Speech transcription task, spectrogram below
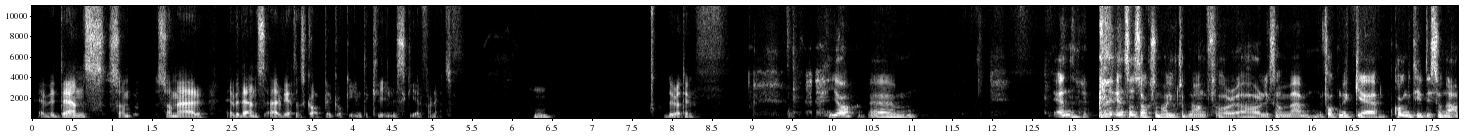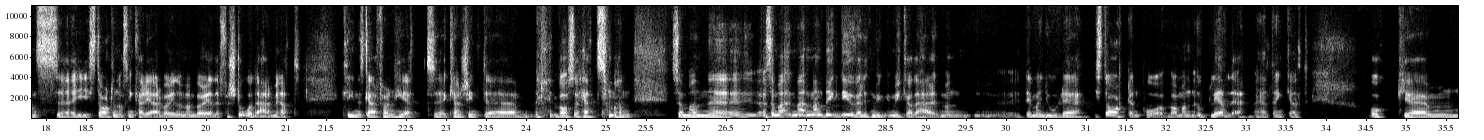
evidens som, som är evidens är vetenskaplig och inte klinisk erfarenhet. Mm. Du då Tim? Ja, um, en, en sån sak som har gjort att man har liksom, um, fått mycket kognitiv dissonans uh, i starten av sin karriär var ju när man började förstå det här med att klinisk erfarenhet uh, kanske inte var så hett som man... Som man, alltså man, man byggde ju väldigt mycket av det här, man, det man gjorde i starten på vad man upplevde helt enkelt. Och, ehm,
